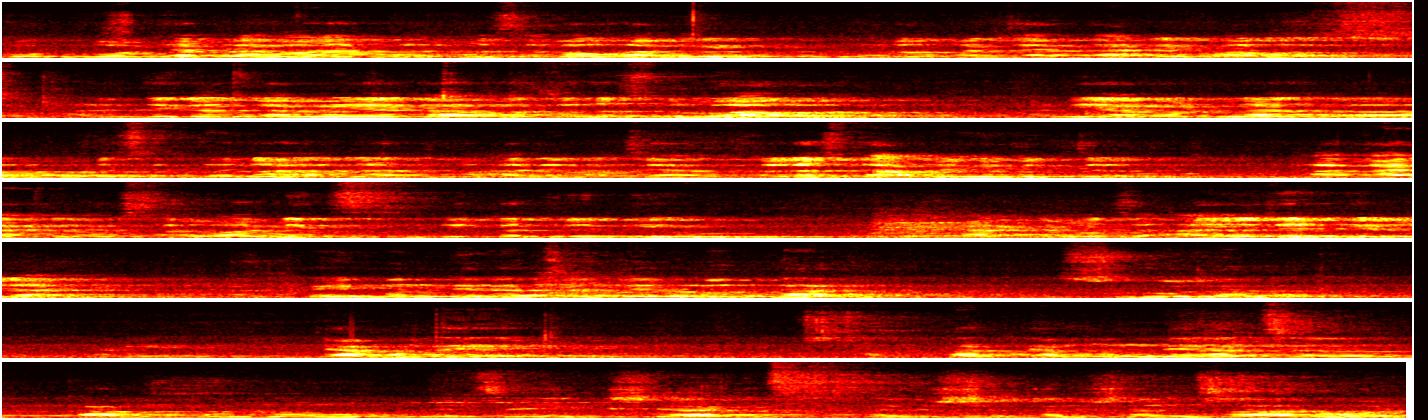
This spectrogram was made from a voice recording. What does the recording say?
खूप मोठ्या प्रमाणात धर्मसभा व्हावी धर्मप्रचार कार्य व्हावं आणि ते गंगावे या गावातूनच सुरू व्हावं. आणि या वडना वडसिद्ध नागनाथ महादेवाच्या कलस्थापनेनिमित्त हा कार्यक्रम सर्वांनीच एकत्रित येऊन कार्यक्रमाचं आयोजन केलेलं आहे. काही मंदिराचा जीर्णोद्धार सुरू झाला आणि त्यामध्ये आत्ता त्या मंदिराचं काम पूर्ण होऊन त्याचे एकशे आठ कलश कलशांचं आरोहण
